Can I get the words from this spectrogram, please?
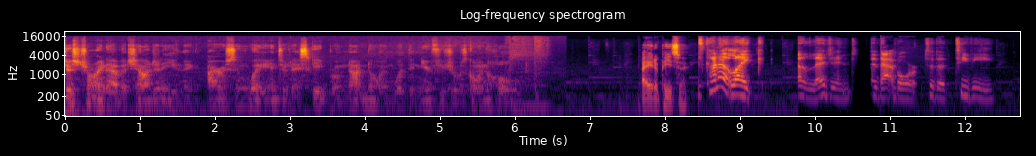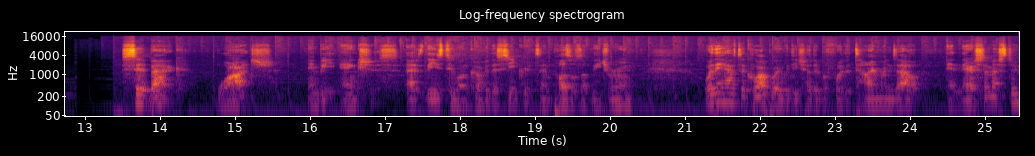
Just trying to have a challenging evening, Iris and Way entered the escape room not knowing what the near future was going to hold. I ate a pizza. It's kind of like a legend to that board, to the TV. Sit back, watch, and be anxious as these two uncover the secrets and puzzles of each room, where they have to cooperate with each other before the time runs out and their semester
